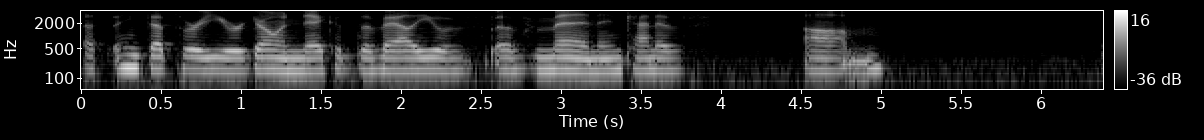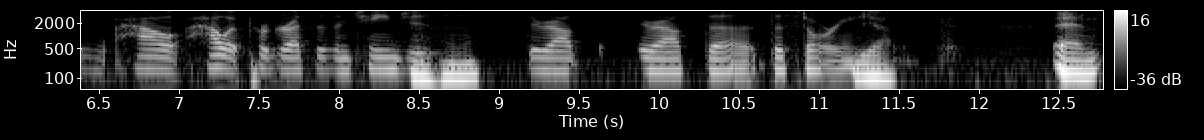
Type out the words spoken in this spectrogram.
that's I think that's where you were going, Nick, the value of of men and kind of um how how it progresses and changes throughout throughout the the story. Yeah. And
